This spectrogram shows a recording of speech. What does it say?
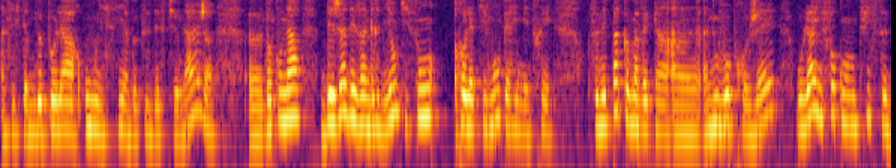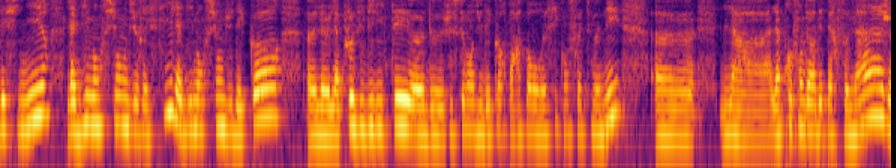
un, système de polar ou ici un peu plus d'espionnage. donc on a déjà des ingrédients qui sont relativement périmétré. Ce n'est pas comme avec un, nouveau projet où là, il faut qu'on puisse définir la dimension du récit, la dimension du décor, euh, la plausibilité euh, justement du décor par rapport au récit qu'on souhaite mener, euh, la, la, profondeur des personnages.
